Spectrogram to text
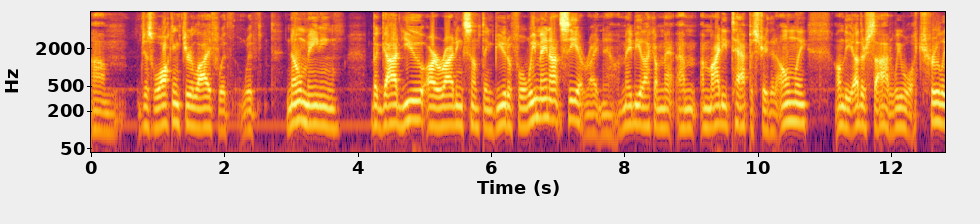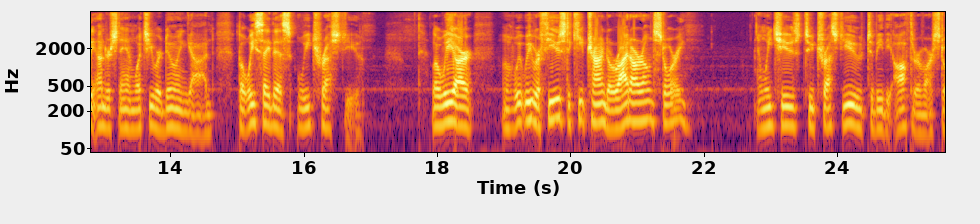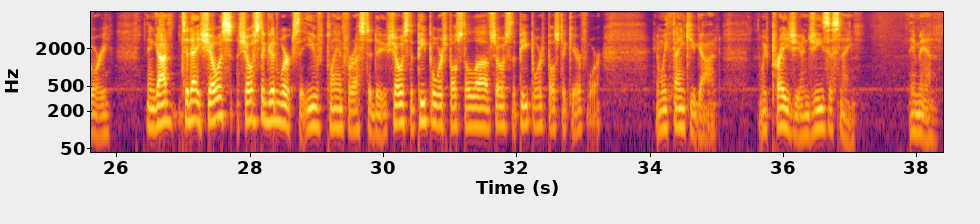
um, just walking through life with with no meaning but God, you are writing something beautiful. We may not see it right now. It may be like a, a, a, mighty tapestry that only on the other side we will truly understand what you are doing, God. But we say this we trust you. Lord, we are we, we refuse to keep trying to write our own story, and we choose to trust you to be the author of our story. And God, today, show us show us the good works that you've planned for us to do. Show us the people we're supposed to love. Show us the people we're supposed to care for. And we thank you, God. And we praise you in Jesus' name. Amen.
